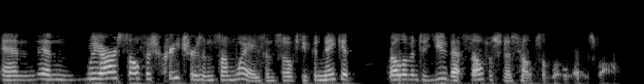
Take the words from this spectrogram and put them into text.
and and we are selfish creatures in some ways, and so if you can make it relevant to you, that selfishness helps a little bit as well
